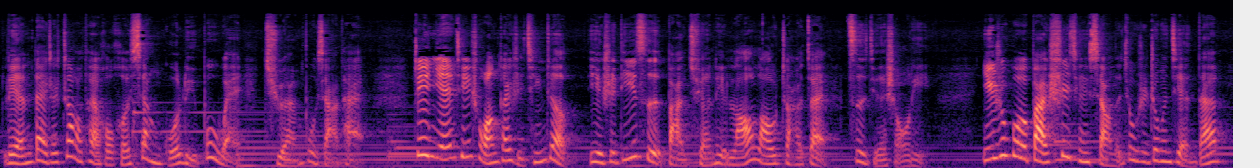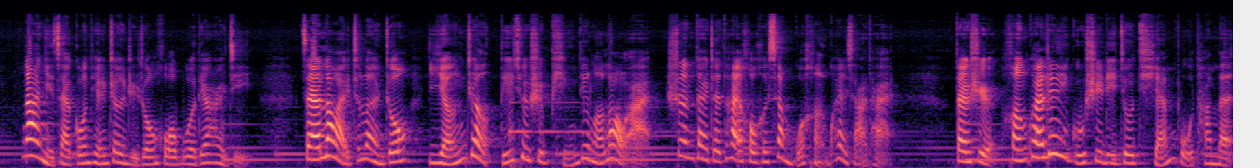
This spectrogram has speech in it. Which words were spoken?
连带着赵太后和相国吕不韦全部下台。这一年，秦始皇开始亲政，也是第一次把权力牢牢抓在自己的手里。你如果把事情想的就是这么简单，那你在宫廷政治中活不过第二集。在嫪毐之乱中，嬴政的确是平定了嫪毐，顺带着太后和相国很快下台。但是很快，另一股势力就填补他们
